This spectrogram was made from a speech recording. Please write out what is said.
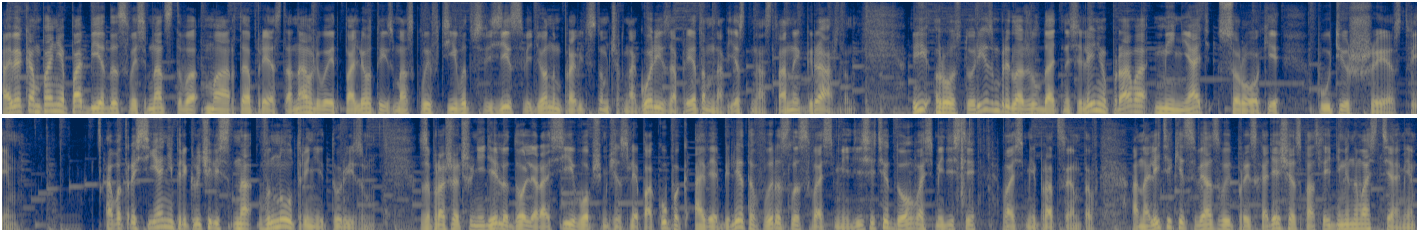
Авиакомпания «Победа» с 18 марта приостанавливает полеты из Москвы в Тивот в связи с введенным правительством Черногории запретом на въезд иностранных граждан. И Ростуризм предложил дать населению право менять сроки путешествий. А вот россияне переключились на внутренний туризм. За прошедшую неделю доля России в общем числе покупок авиабилетов выросла с 80 до 88%. Аналитики связывают происходящее с последними новостями.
